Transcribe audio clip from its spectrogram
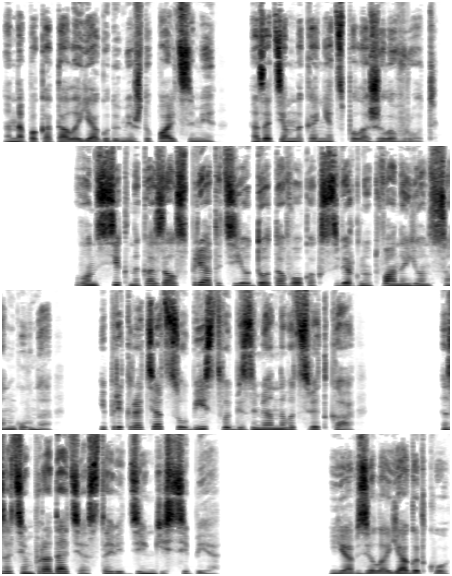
Она покатала ягоду между пальцами, а затем, наконец, положила в рот. Вон Сик наказал спрятать ее до того, как свергнут Вана Йон Сангуна и прекратятся убийства безымянного цветка, а затем продать и оставить деньги себе. Я взяла ягодку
